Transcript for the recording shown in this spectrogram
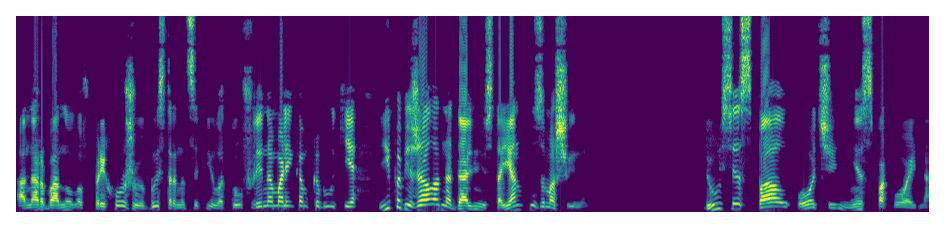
Она рванула в прихожую, быстро нацепила туфли на маленьком каблуке и побежала на дальнюю стоянку за машиной. Дуся спал очень неспокойно.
